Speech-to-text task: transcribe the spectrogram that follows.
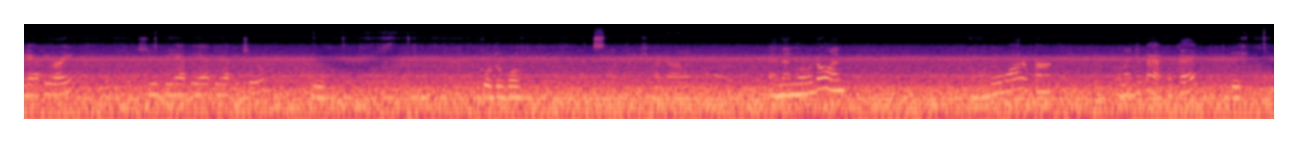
be happy, right? So you'd be happy, happy, happy too? Go to work. Excellent, thank you, my darling. And then where we're going? Going to the water park when I get back, okay? Yes. Okay,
